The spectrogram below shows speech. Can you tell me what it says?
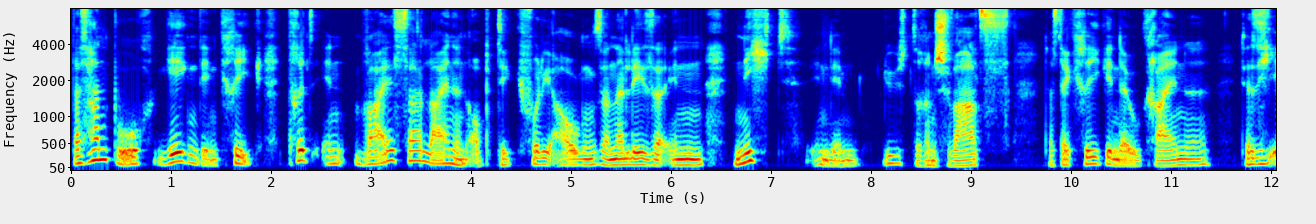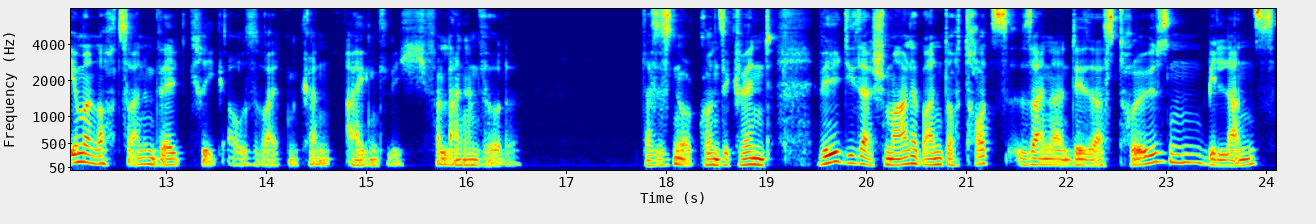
Das Handbuch gegen den Krieg tritt in weißer Leinenoptik vor die Augen seiner Leserinnen, nicht in dem düsteren Schwarz, das der Krieg in der Ukraine, der sich immer noch zu einem Weltkrieg ausweiten kann, eigentlich verlangen würde. Das ist nur konsequent, will dieser schmale Band doch trotz seiner desaströsen Bilanz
